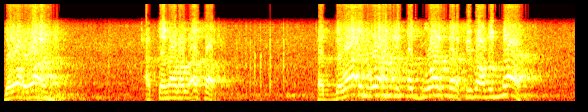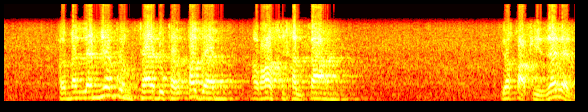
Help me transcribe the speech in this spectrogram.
دواء وهمي حتى نرى الأثر. فالدواء الوهمي قد يؤثر في بعض الناس. فمن لم يكن ثابت القدم راسخ الفهم يقع في زلل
